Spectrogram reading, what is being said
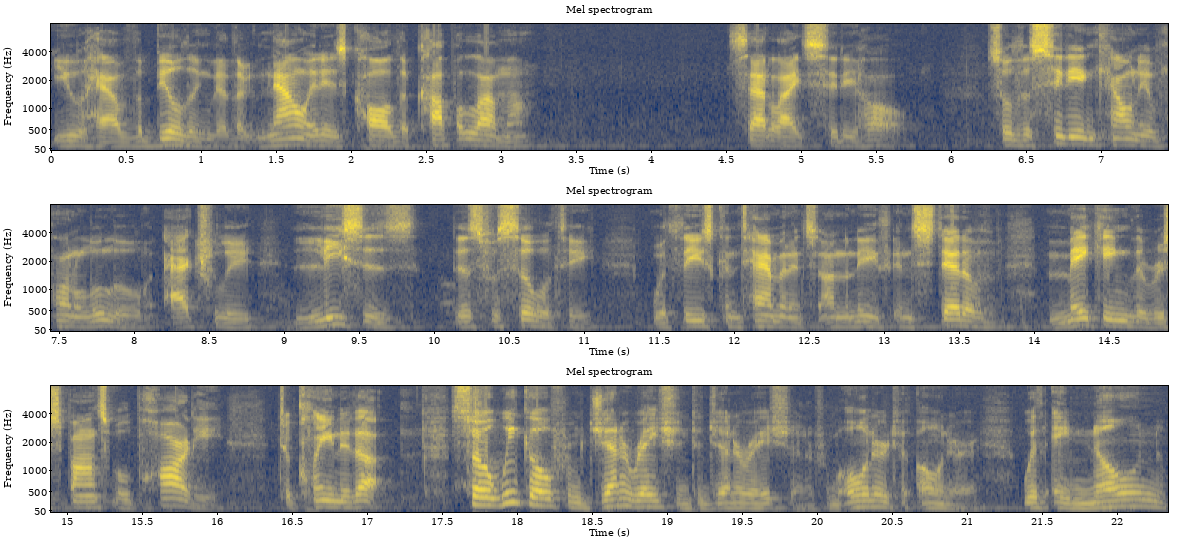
you have the building there. The- Now it is called the Kapalama Satellite City Hall. So the city and county of Honolulu actually leases this facility with these contaminants underneath instead of making the responsible party to clean it up. So we go from generation to generation, from owner to owner, with a known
